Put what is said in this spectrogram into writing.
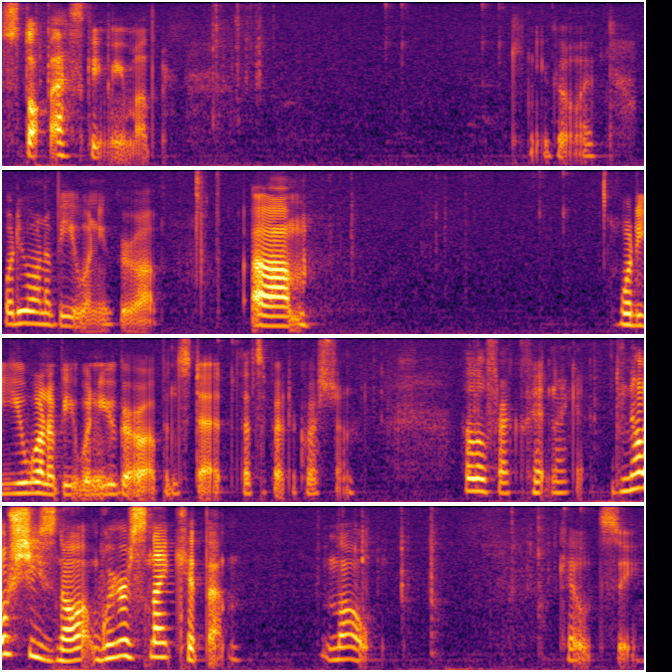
Stop asking me, mother. Can you go away? What do you want to be when you grow up? Um, what do you want to be when you grow up instead? That's a better question. Hello, Freckle Kit, No, she's not. Where's Night Kit then? No. Okay, let's see.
